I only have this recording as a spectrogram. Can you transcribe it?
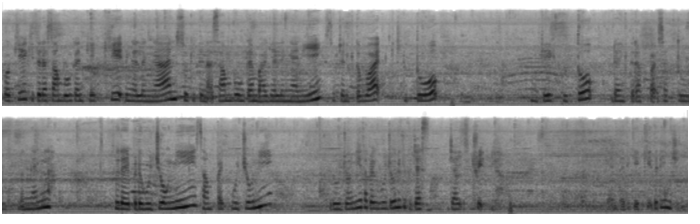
Okey, kita dah sambungkan kekek dengan lengan. So, kita nak sambungkan bahagian lengan ni. So, macam ni kita buat. Kita tutup. Okey, tutup. Dan kita dapat satu lengan lah. So, daripada hujung ni sampai ke hujung ni. Dari hujung ni sampai ke hujung ni kita just jahit straight je. Kan, tadi kekek tadi macam ni.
